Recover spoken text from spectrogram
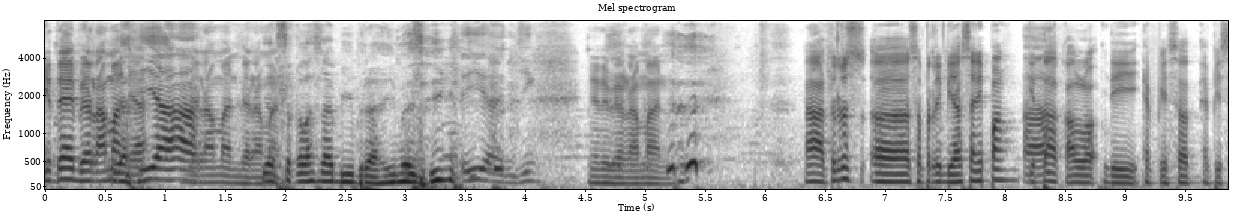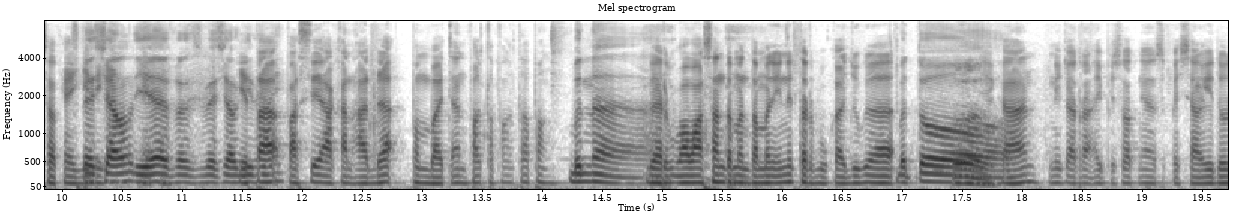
gitu ya biar aman ya. Iya. Biar aman, biar aman. Yang sekelas Nabi Ibrahim sih. iya anjing. Ya udah biar aman. Nah, terus eh, seperti biasa nih, Pang, kita kalau di episode-episode kayak gini Spesial, kan, iya, ya, spesial gini. kita nih. pasti akan ada pembacaan fakta-fakta, Pang. Benar. Biar wawasan teman-teman ini terbuka juga. Betul. Ya kan? Ini karena episodenya spesial Idul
